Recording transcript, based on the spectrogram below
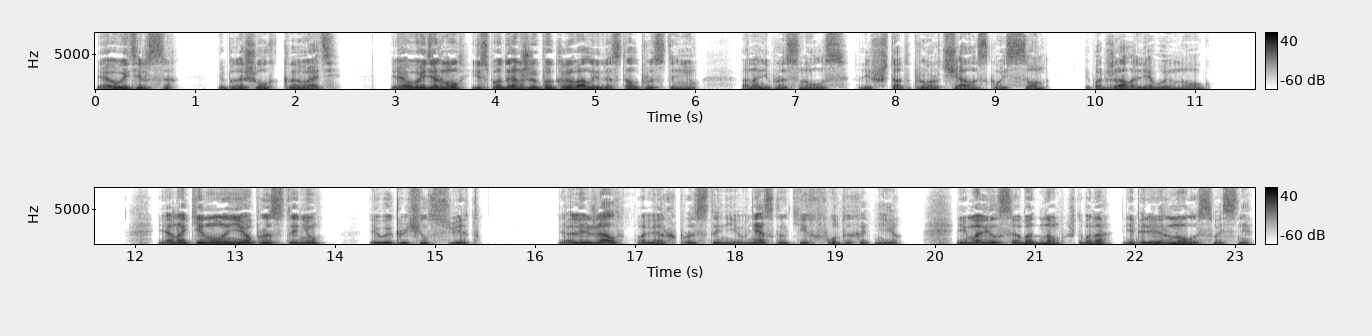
Я вытерся и подошел к кровати. Я выдернул из-под Энжи покрывало и достал простыню. Она не проснулась, лишь что-то проворчала сквозь сон и поджала левую ногу. Я накинул на нее простыню и выключил свет. Я лежал поверх простыни в нескольких футах от нее и молился об одном, чтобы она не перевернулась во сне.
